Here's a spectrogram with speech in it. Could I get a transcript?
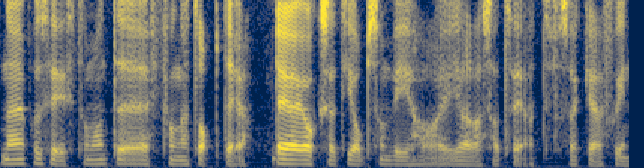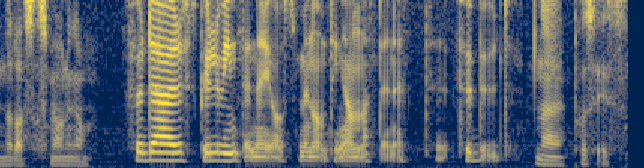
Nej, precis. De har inte fångat upp det. Det är också ett jobb som vi har att göra så att säga, att försöka få in det där så småningom. För där skulle vi inte nöja oss med någonting annat än ett förbud. Nej, precis.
